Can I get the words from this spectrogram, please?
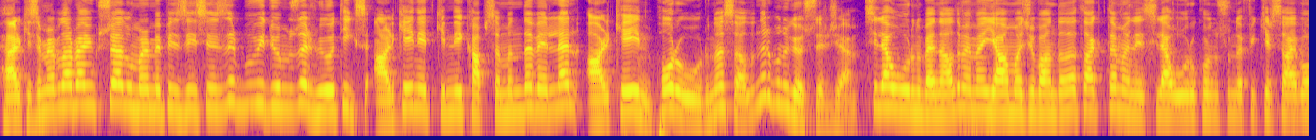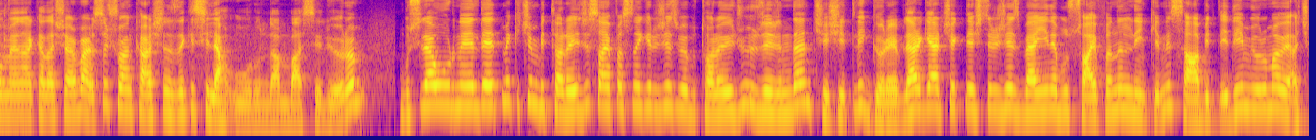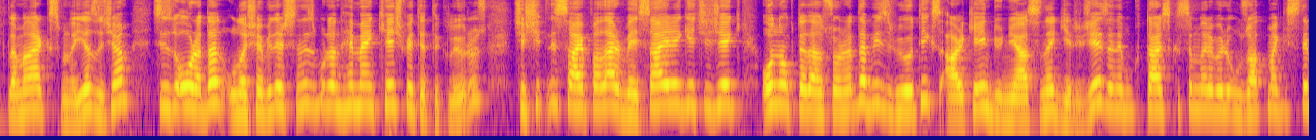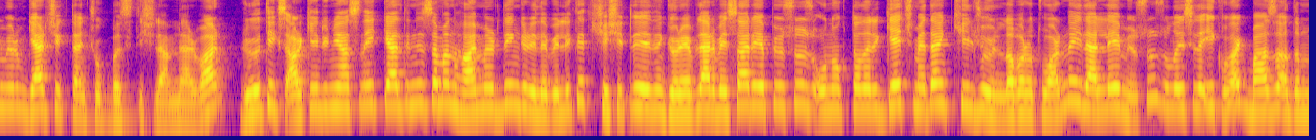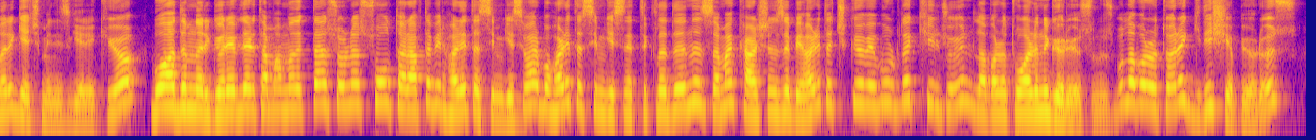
Herkese merhabalar ben Yüksel. Umarım hepiniz iyisinizdir. Bu videomuzda Riot X Arcane etkinliği kapsamında verilen Arcane Poro uğuru nasıl alınır bunu göstereceğim. Silah uğurunu ben aldım. Hemen yağmacı vandala taktım. Hani silah uğuru konusunda fikir sahibi olmayan arkadaşlar varsa şu an karşınızdaki silah uğurundan bahsediyorum. Bu silah uğrunu elde etmek için bir tarayıcı sayfasına gireceğiz ve bu tarayıcı üzerinden çeşitli görevler gerçekleştireceğiz. Ben yine bu sayfanın linkini sabitlediğim yoruma ve açıklamalar kısmına yazacağım. Siz de oradan ulaşabilirsiniz. Buradan hemen keşfete tıklıyoruz. Çeşitli sayfalar vesaire geçecek. O noktadan sonra da biz RioTX Arcane dünyasına gireceğiz. Hani bu tarz kısımları böyle uzatmak istemiyorum. Gerçekten çok basit işlemler var. RioTX Arcane dünyasına ilk geldiğiniz zaman Heimerdinger ile birlikte çeşitli görevler vesaire yapıyorsunuz. O noktaları geçmeden Killjoy'un laboratuvarına ilerleyemiyorsunuz. Dolayısıyla ilk olarak bazı adımları geçmeniz gerekiyor. Bu adımları görevleri tamamladıktan sonra sol tarafta bir harita simgesi var. Bu harita simgesine tıkladığınız zaman karşınıza bir harita çıkıyor ve burada Killjoy'un laboratuvarını görüyorsunuz. Bu laboratuvara gidiş yapıyoruz.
